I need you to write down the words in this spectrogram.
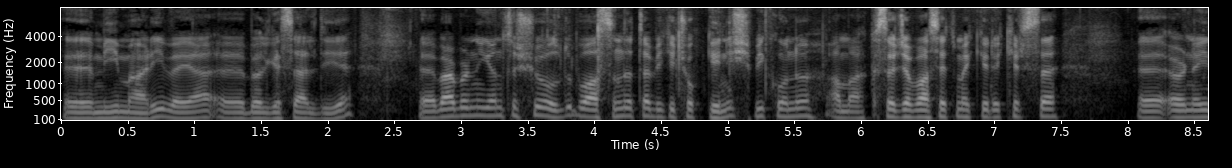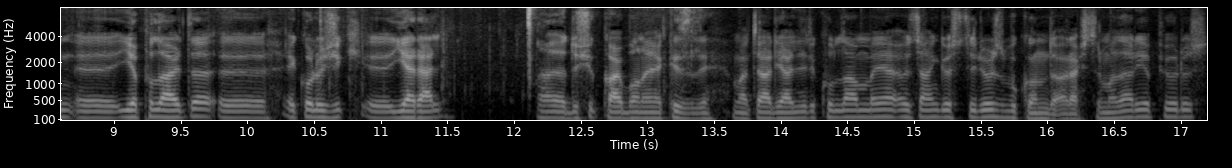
mimari veya bölgesel diye. Barbara'nın yanıtı şu oldu. Bu aslında tabii ki çok geniş bir konu ama kısaca bahsetmek gerekirse örneğin yapılarda ekolojik, yerel, düşük karbon ayak izli materyalleri kullanmaya özen gösteriyoruz. Bu konuda araştırmalar yapıyoruz.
